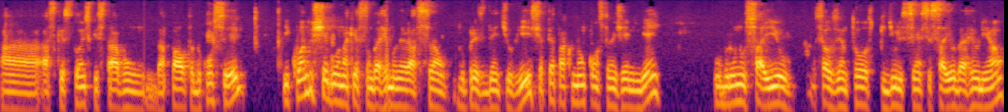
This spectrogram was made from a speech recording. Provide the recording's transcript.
a, as questões que estavam da pauta do conselho, e quando chegou na questão da remuneração do presidente e o vice, até para não constranger ninguém, o Bruno saiu, se ausentou, pediu licença e saiu da reunião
